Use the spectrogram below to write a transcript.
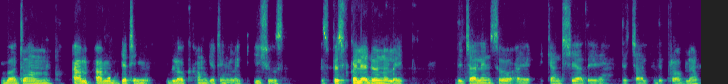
but um, I'm I'm getting block. I'm getting like issues. Specifically, I don't know like the challenge, so I can't share the the child the problem.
